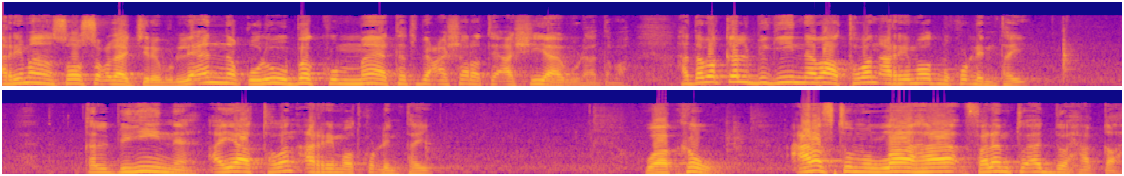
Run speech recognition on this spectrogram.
Arrimahan soo socdaa jira buuri lianna quluubakum maatat bicasharati ashyaa buuhi haddaba. Haddaba qalbigiinna baa toban arrimood buu ku dhintay. Qalbigiinna ayaa toban arrimood ku dhintay. Waa kow caraftum اllaha falam tu'adduu xaqah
